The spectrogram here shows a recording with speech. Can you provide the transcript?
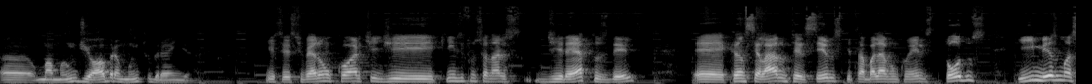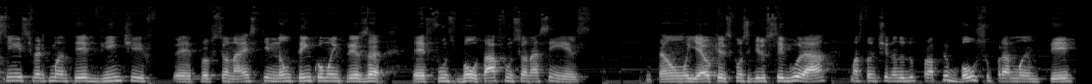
uh, uma mão de obra muito grande. Né? Isso, eles tiveram um corte de 15 funcionários diretos deles, é, cancelaram terceiros que trabalhavam com eles, todos, e mesmo assim eles tiveram que manter 20 é, profissionais que não tem como a empresa é, voltar a funcionar sem eles. Então, e é o que eles conseguiram segurar, mas estão tirando do próprio bolso para manter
